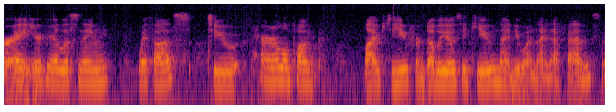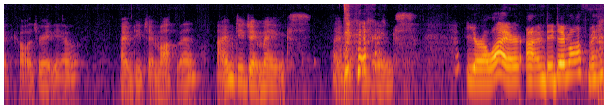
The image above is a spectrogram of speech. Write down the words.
All right, you're here listening with us to Paranormal Punk, live to you from WOZQ 91.9 FM, Smith College Radio. I'm DJ Mothman. I'm DJ Manx. I'm DJ Manx. You're a liar. I'm DJ Mothman.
